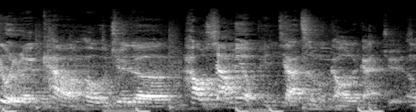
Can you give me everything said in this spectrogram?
个人看完后，我觉得好像没有评价这么高的感觉。嗯，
